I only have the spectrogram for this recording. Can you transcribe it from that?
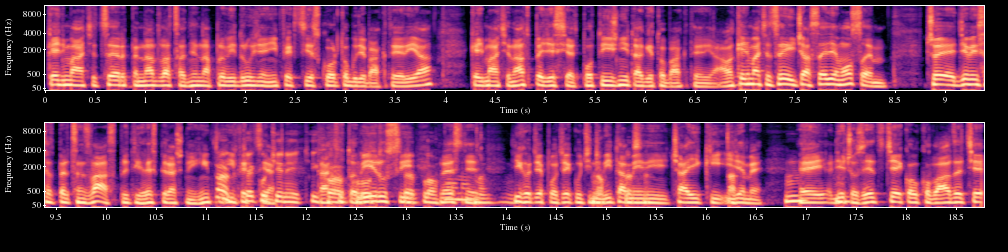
Keď máte CRP na 20 dní na prvý, druhý deň infekcie, skôr to bude baktéria. Keď máte nad 50 po týždni, tak je to baktéria. Ale keď máte celý čas 7-8, čo je 90% z vás pri tých respiračných inf- Tak, infekciách, tekutiny, ticho, tak sú to vírusy, teplo. presne, No, no. ticho, teplo, tekutiny, No, vitamíny, čajíky, ideme. Hm. Hej, niečo zjedzte, koľko vládzete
